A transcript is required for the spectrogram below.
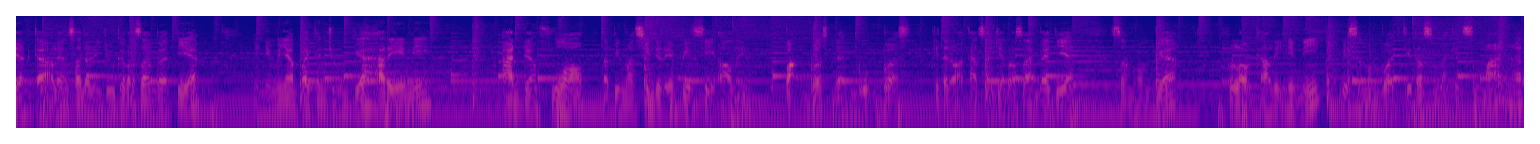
Dan Kak Lensa Doni juga persahabat ya, ini menyampaikan juga hari ini ada vlog tapi masih direvisi oleh Pak Bos dan Bu Bos. Kita doakan saja persahabat ya. Semoga vlog kali ini bisa membuat kita semakin semangat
